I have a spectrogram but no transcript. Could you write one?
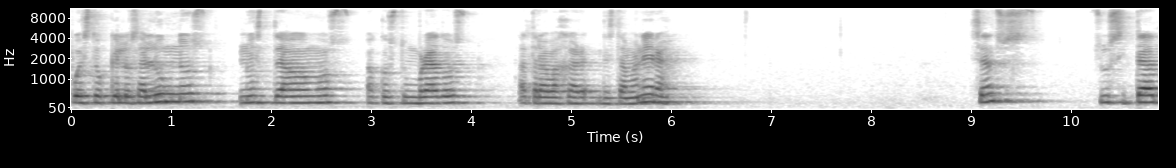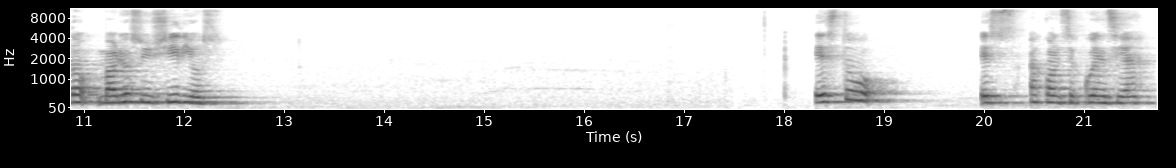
puesto que los alumnos no estábamos acostumbrados a trabajar de esta manera. Se han suscitado varios suicidios Esto es a consecuencia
